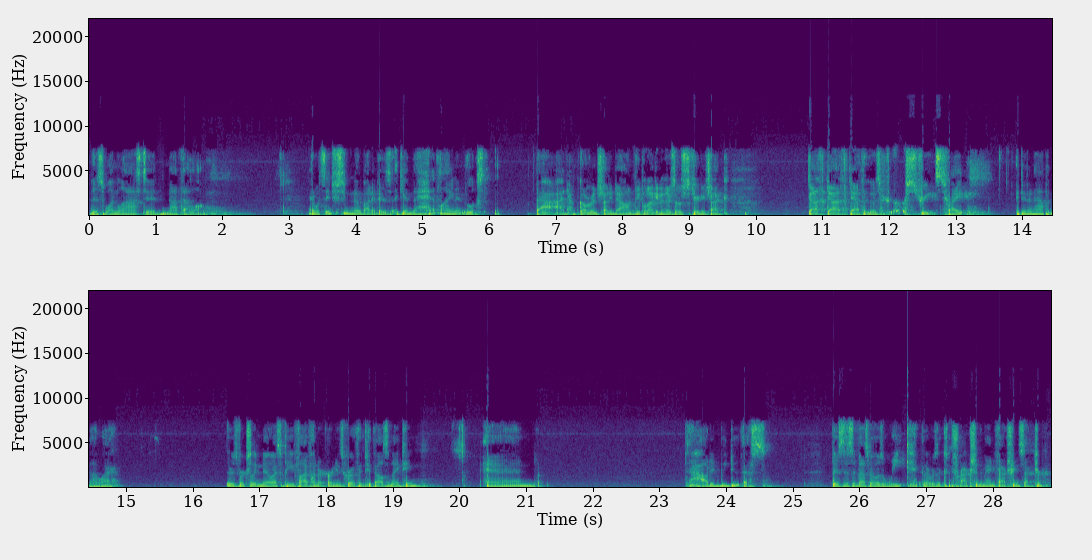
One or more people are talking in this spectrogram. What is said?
This one lasted not that long. And what's interesting to note about it is, again, the headline it looks bad. Government shutting down, people not getting their social security check, death, death, death in those streets, right? It didn't happen that way. There was virtually no S&P 500 earnings growth in 2019. And how did we do this? Business investment was weak. There was a contraction in the manufacturing sector,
